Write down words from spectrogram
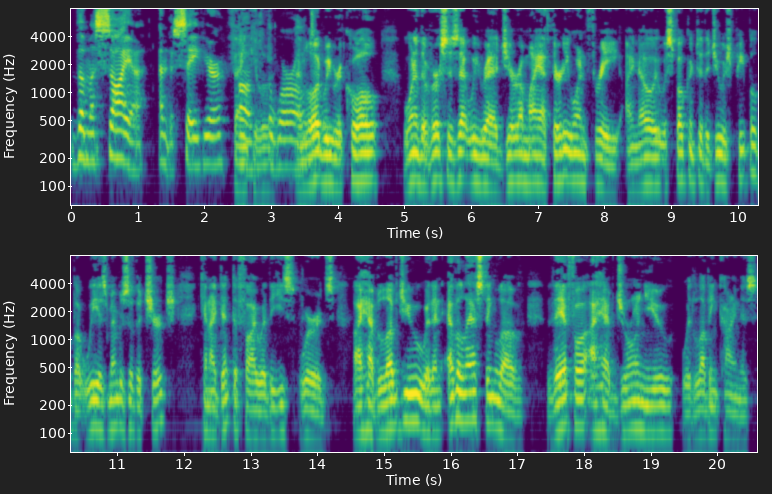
the Messiah, and the Savior Thank of you, Lord. the world. And Lord, we recall one of the verses that we read, Jeremiah 31 3. I know it was spoken to the Jewish people, but we as members of the church can identify with these words. I have loved you with an everlasting love. Therefore, I have drawn you with loving kindness.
